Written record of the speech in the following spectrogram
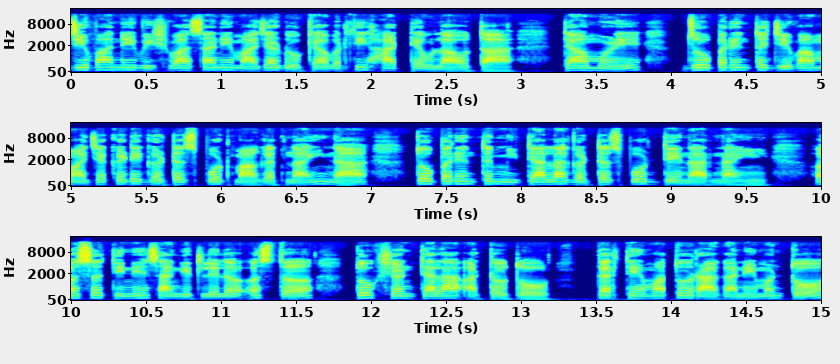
जीवाने विश्वासाने माझ्या डोक्यावरती हात ठेवला होता. त्यामुळे जोपर्यंत जेव्हा माझ्याकडे घटस्फोट मागत नाही ना तोपर्यंत मी त्याला घटस्फोट देणार नाही. असं तिने सांगितलेलं असतं तो क्षण त्याला आठवतो. तर तेव्हा तो रागाने म्हणतो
